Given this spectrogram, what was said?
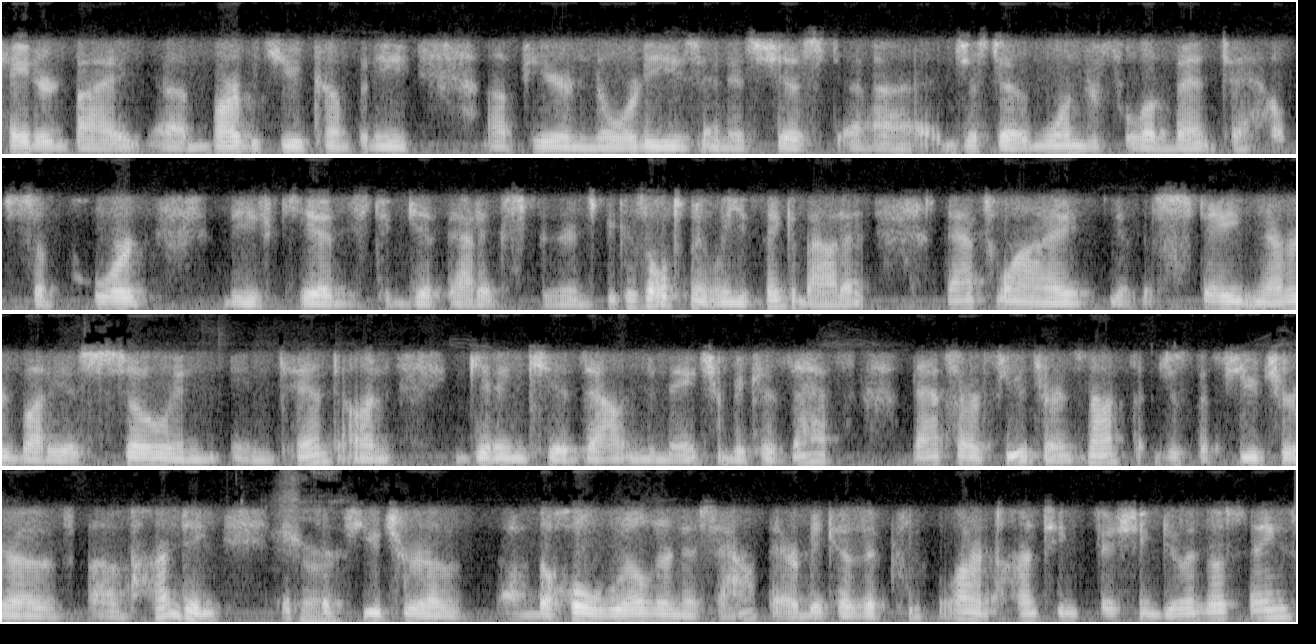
catered by uh, barbecue company up here, Nordy's, and it's just uh, just a wonderful event to help support these kids to get that experience. Because ultimately, you think about it, that's why you know, the state and everybody is so in, intent on getting kids out into nature because that's that's our future. It's not just the future of of hunting; it's sure. the future of of the whole wilderness out there because if people aren't hunting, fishing, doing those things,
